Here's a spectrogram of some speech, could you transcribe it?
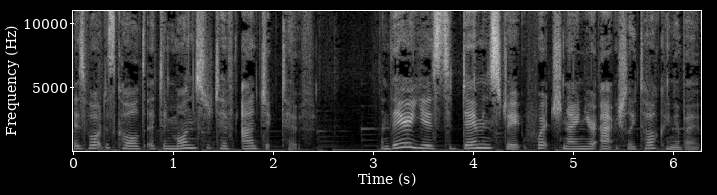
is what is called a demonstrative adjective. And they are used to demonstrate which noun you're actually talking about.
